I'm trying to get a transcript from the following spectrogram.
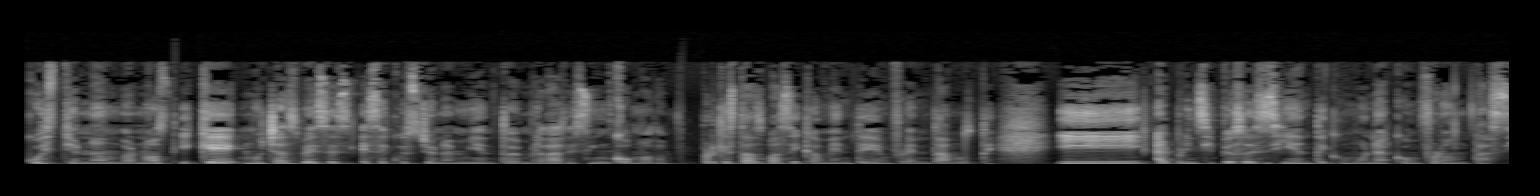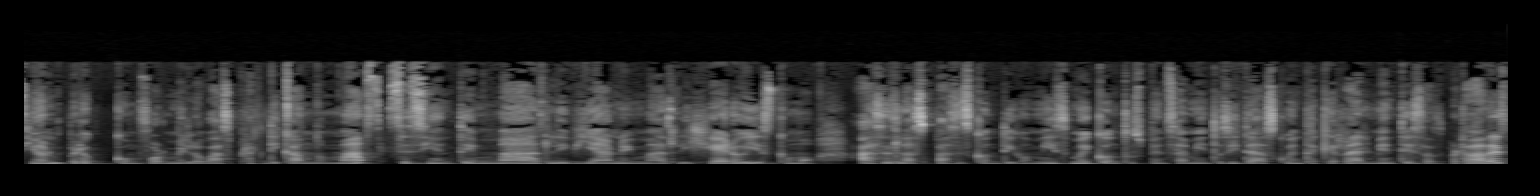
cuestionándonos y que muchas veces ese cuestionamiento en verdad es incómodo, porque estás básicamente enfrentándote y al principio se siente como una confrontación, pero conforme lo vas practicando más, se siente más liviano y más ligero y es como haces las paces contigo mismo y con tus pensamientos y te das cuenta que realmente esas verdades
